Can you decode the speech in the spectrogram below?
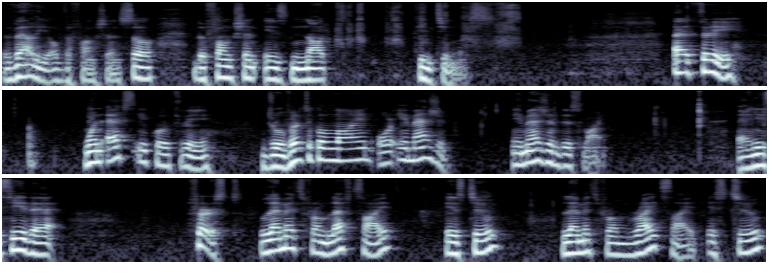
value of the function, so the function is not continuous. At 3, when x equals 3, draw vertical line or imagine, imagine this line. And you see that first, limit from left side is 2, limit from right side is 2,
